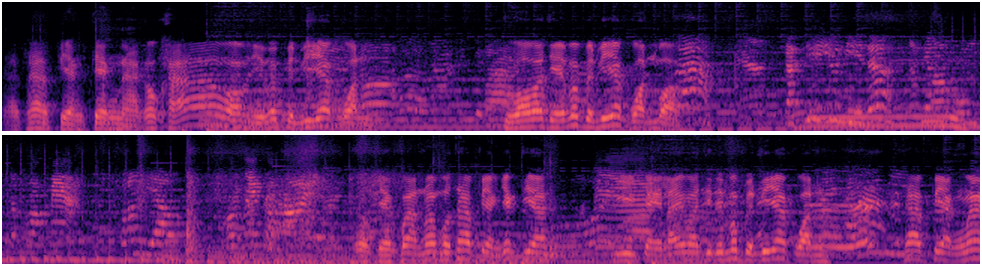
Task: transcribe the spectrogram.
แต่ถ้าเปลี่ยงแต่งหน้าขาวๆว่าสิว่าเป็นวิทยากรตัวว่าสิว่าเป็นวิทยากรบ่กะทิอยู่นี่เด้อเดี๋ยวแล้วก็แม่ต้องเดียวเอาใจไปหน่อยออกจากบ้านมาบ่ถ้าเปลี่ยงจักเที่ยดีใจหลายว่าสิได้มาเป็นวิทยากรถ้าเปลี่ยงมา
